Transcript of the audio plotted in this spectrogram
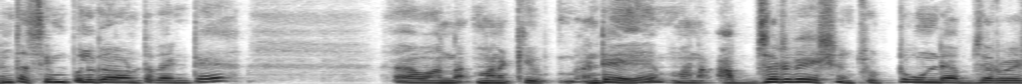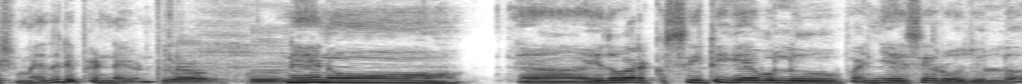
ఎంత సింపుల్గా ఉంటుందంటే మనకి అంటే మన అబ్జర్వేషన్ చుట్టూ ఉండే అబ్జర్వేషన్ మీద డిపెండ్ అయి ఉంటుంది. నేను ఇదివరకు సిటీ కేబుల్ పనిచేసే రోజుల్లో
